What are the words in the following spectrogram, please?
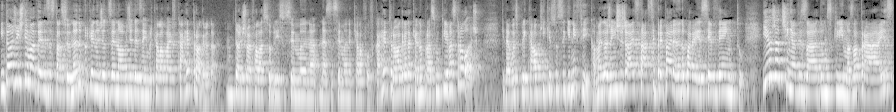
Então a gente tem uma Vênus estacionando porque no dia 19 de dezembro que ela vai ficar retrógrada. Então a gente vai falar sobre isso semana nessa semana que ela for ficar retrógrada, que é no próximo clima astrológico. Que daí eu vou explicar o que, que isso significa. Mas a gente já está se preparando para esse evento. E eu já tinha avisado uns climas atrás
